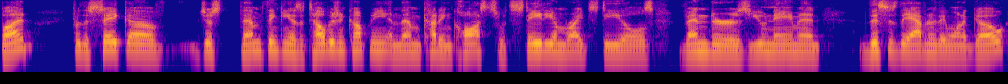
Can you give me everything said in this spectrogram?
But for the sake of just them thinking as a television company and them cutting costs with stadium rights deals, vendors, you name it. This is the avenue they want to go.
